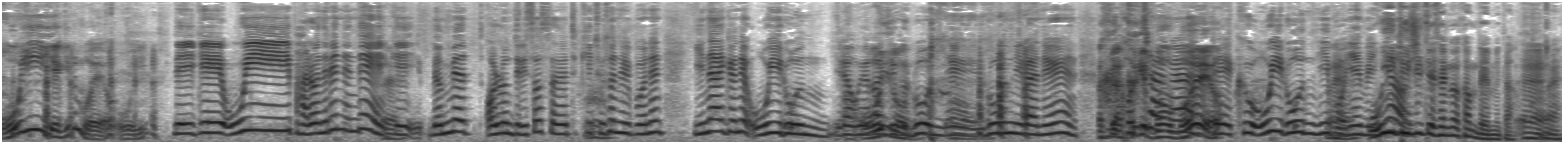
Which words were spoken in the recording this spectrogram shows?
오이 얘기는 뭐예요? 오이? 네, 이게 오이 발언을 했는데 네. 이게 몇몇 언론들이 썼어요. 특히 조선일보는 이낙연의 오이론이라고 아, 해가지고 오이론. 론, 네, 론이라는 그 그러니까 그게 뭐- 거창한 뭐예요? 네, 그 오이론이 네. 뭐냐면요. 오이 드실 때 생각하면 됩니다. 네.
